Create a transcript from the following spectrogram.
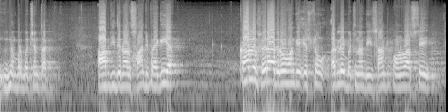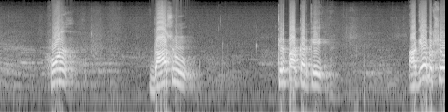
ਨੰਬਰ ਬਚਨ ਤੱਕ ਆਪ ਜੀ ਦੇ ਨਾਲ ਸਾਂਝ ਪੈ ਗਈ ਆ। ਕੱਲ ਫਿਰ ਅੱਜ ਰੋਵਾਂਗੇ ਇਸ ਤੋਂ ਅਗਲੇ ਬਚਨਾਂ ਦੀ ਸਾਂਝ ਪਾਉਣ ਵਾਸਤੇ। ਹੁਣ ਦਾਸ ਨੂੰ ਕਿਰਪਾ ਕਰਕੇ ਆਗਿਆ ਬਖਸ਼ੋ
